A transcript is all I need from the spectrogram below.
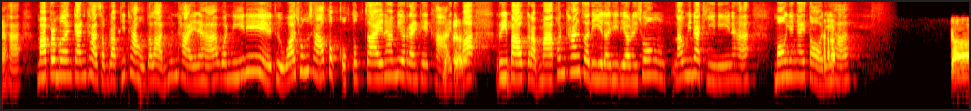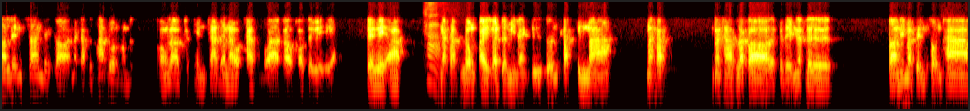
นะคะ มาประเมินกันค่ะสำหรับทิศทางของตลาดหุ้นไทยนะคะ วันนี้นี่ถือว่าช่วงเช้าตกอกตกใจนะคะมีแรงเทขาย แต่ว่ารีบาวกลับมาค่อนข้างจะดีเลยทีเดียวในช่วงณวินาทีนี้นะคะ มองยังไงต่อดีคะ ก็เล่นสั้นไปก่อนนะครับภาพรวมของ ของเราเห็นชัดแล้วนะครับ ว่าเขาเขา sideway sideway up ค่ะนะครับ ลงไปก็จะมีแรงซื้อสวนกลับขึ้นมานะครับนะครับ แล้วก็ประเด็นก็คือ ตอนนี้มันเป็นสงคราม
